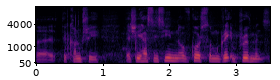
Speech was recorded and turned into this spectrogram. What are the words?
uh, the country, that she has seen, of course, some great improvements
